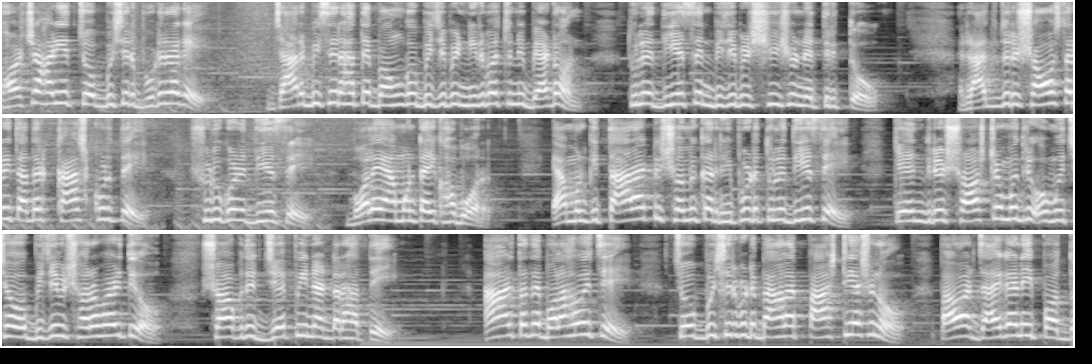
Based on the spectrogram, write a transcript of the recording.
ভরসা হারিয়ে চব্বিশের ভোটের আগে জার্ভিসের হাতে বঙ্গ বিজেপির নির্বাচনী ব্যাটন তুলে দিয়েছেন বিজেপির শীর্ষ নেতৃত্ব। রাজ্যের সংস্থারই তাদের কাজ করতে শুরু করে দিয়েছে, বলে এমনটাই খবর। এমনকি তারা একটি সমীক্ষার রিপোর্টে তুলে দিয়েছে, কেন্দ্রীয় স্বরাষ্ট্রমন্ত্রী অমিত শাহ ও বিজেপির সর্বভারতীয় সভাপতি জেপি নাড্ডার হাতে। আর তাতে বলা হয়েছে, চব্বিশের ভোটে বাংলায় পাঁচটি আসনও পাওয়ার জায়গা নেই পদ্ম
